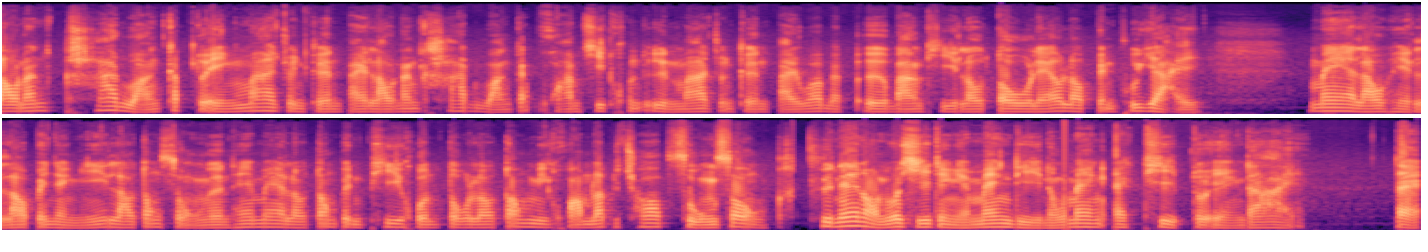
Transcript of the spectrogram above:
เรานั้นคาดหวังกับตัวเองมากจนเกินไป เรานั้นคาดหวังกับความคิดคนอื่นมากจนเกินไปว่าแบบเออบางทีเราโตแล้วเราเป็นผู้ใหญ่ แม่เราเห็นเราเป็นอย่างนี้ เราต้องส่งเงินให้แม่เราต้องเป็นพี่คนโตเราต้องมีความรับผิดชอบสูงส่ง คือแน่นอนว่าคิดอย่างเงี้ยแม่งดีนะแม่งแอคทีฟตัวเองได้ แต่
